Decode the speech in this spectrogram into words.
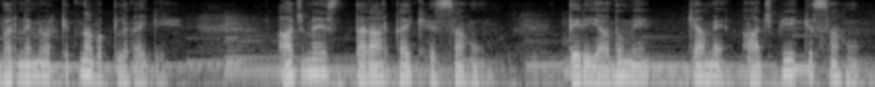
भरने में और कितना वक्त लगाएगी? आज मैं इस तरार का एक हिस्सा हूँ। तेरी यादों में क्या मैं आज भी एक किस्सा हूँ?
